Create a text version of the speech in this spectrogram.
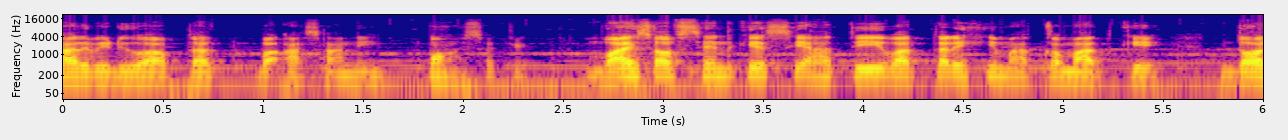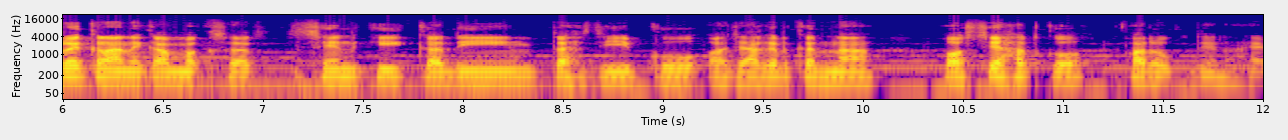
ہر ویڈیو آپ تک بآسانی پہنچ سکے۔ وائس آف سندھ کے سیاحتی و تاریخی محکمات کے دورے کرانے کا مقصد سندھ کی قدیم تہذیب کو اجاگر کرنا اور سیاحت کو فروغ دینا ہے۔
